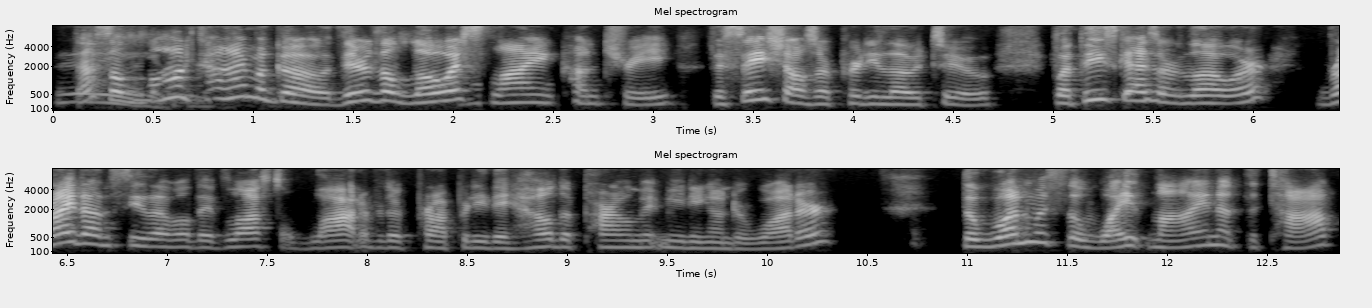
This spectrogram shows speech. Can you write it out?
That's a long time ago. They're the lowest lying country. The Seychelles are pretty low too, but these guys are lower, right on sea level. They've lost a lot of their property. They held a parliament meeting underwater. The one with the white line at the top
